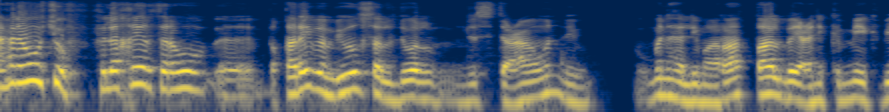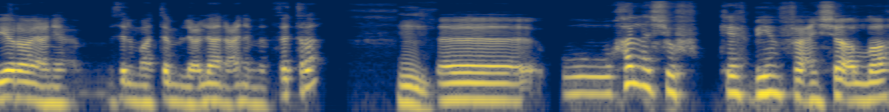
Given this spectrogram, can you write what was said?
إحنا هو شوف في الأخير ترى هو آه، قريبا بيوصل لدول مجلس التعاون ومنها الإمارات طالبة يعني كمية كبيرة يعني مثل ما تم الإعلان عنه من فترة. آه وخلنا نشوف كيف بينفع إن شاء الله.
